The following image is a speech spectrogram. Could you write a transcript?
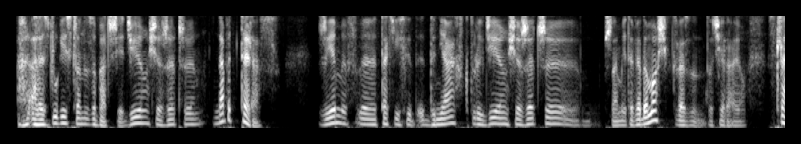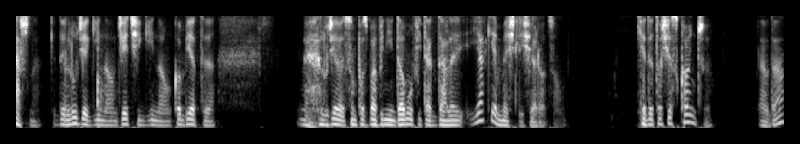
ale z drugiej strony zobaczcie, dzieją się rzeczy nawet teraz Żyjemy w e, takich dniach, w których dzieją się rzeczy, przynajmniej te wiadomości, które docierają, straszne. Kiedy ludzie giną, dzieci giną, kobiety. ludzie są pozbawieni domów i tak dalej. Jakie myśli się rodzą? Kiedy to się skończy? Prawda?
